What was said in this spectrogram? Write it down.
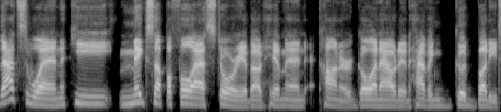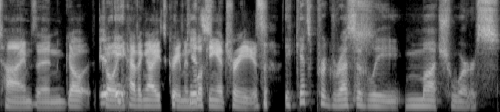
that's when he makes up a full ass story about him and Connor going out and having good buddy times and go It- going it- having ice cream and gets- looking at trees. It gets progressively much worse.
